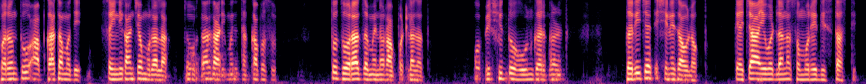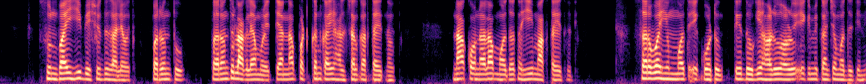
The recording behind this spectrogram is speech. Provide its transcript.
परंतु अपघातामध्ये सैनिकांच्या मुलाला जोरदार गाडीमध्ये धक्का बसून तो जोरात जमिनीवर आपटला जातो व बेशुद्ध होऊन गरगळत दरीच्या दिशेने जाऊ लागतो. त्याच्या आईवडिलांना समोर हे दिसत असते. सुनबाई ही बेशुद्ध झाल्या होत्या परंतु परंतु लागल्यामुळे त्यांना पटकन काही हालचाल करता येत नव्हती. ना कोणाला मदतही मागता येत होती. सर्व हिंमत एकवटून ते दोघे हळूहळू एकमेकांच्या मदतीने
